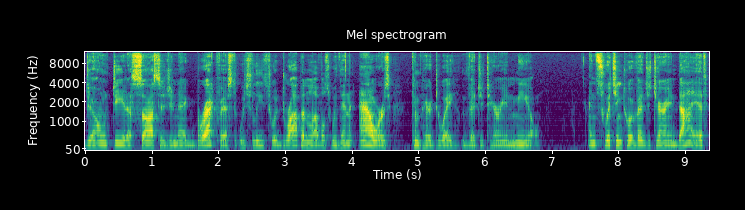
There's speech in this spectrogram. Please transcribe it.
Don't eat a sausage and egg breakfast, which leads to a drop in levels within hours compared to a vegetarian meal and switching to a vegetarian diet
